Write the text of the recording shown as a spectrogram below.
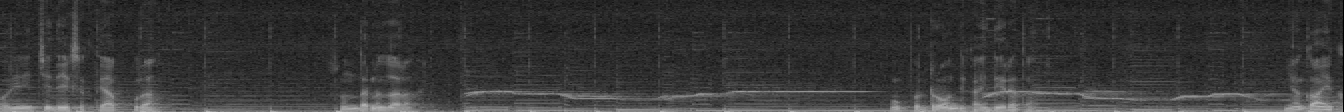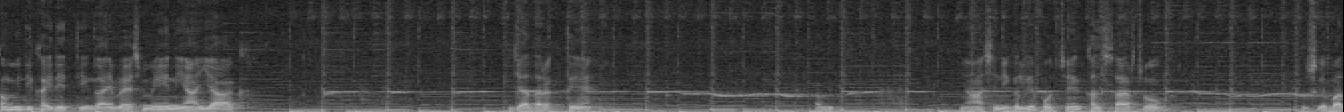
और ये नीचे देख सकते हैं आप पूरा सुंदर नज़ारा। ऊपर ड्रोन दिखाई दे रहा था। यहाँ गाय कम ही दिखाई देती है। गाय भैंस, मेन यहाँ याक ज़्यादा रखते हैं। यहाँ से निकल के पहुँचेंगे खलसार चौक। उसके बाद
